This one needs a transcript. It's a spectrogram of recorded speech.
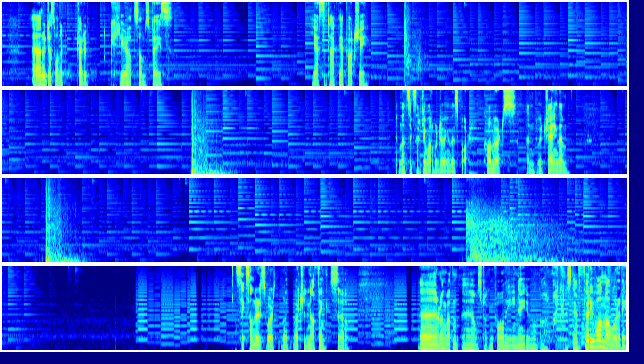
And we just want to try to clear out some space. Yes, attack the Apache. And that's exactly what we're doing this for. Converts. And we're training them Six hundred is worth virtually nothing, so uh, wrong button. Uh, I was looking for the native one. Oh my goodness, they have 31 already.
